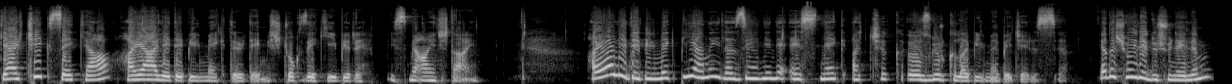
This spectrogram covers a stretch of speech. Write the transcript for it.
Gerçek zeka hayal edebilmektir demiş çok zeki biri. İsmi Einstein. Hayal edebilmek bir yanıyla zihnini esnek, açık, özgür kılabilme becerisi. Ya da şöyle düşünelim.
